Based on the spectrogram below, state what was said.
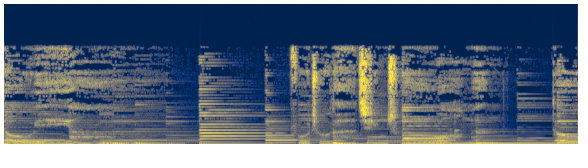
都一除。了青春，我们都。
